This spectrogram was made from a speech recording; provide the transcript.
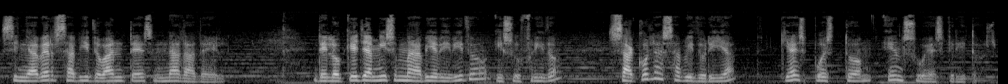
sin haber sabido antes nada de él de lo que ella misma había vivido y sufrido, sacó la sabiduría que ha expuesto en sus escritos.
